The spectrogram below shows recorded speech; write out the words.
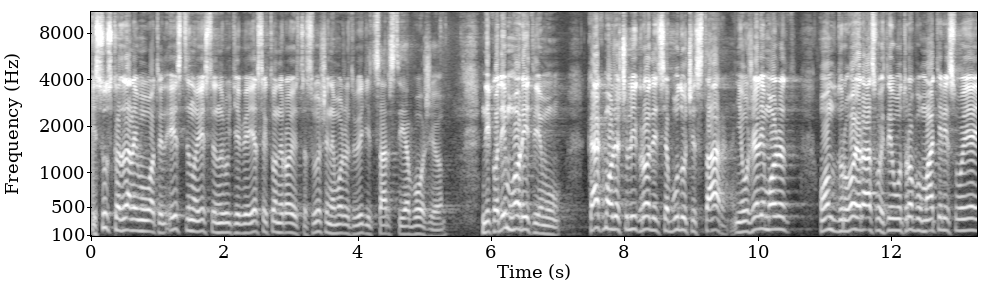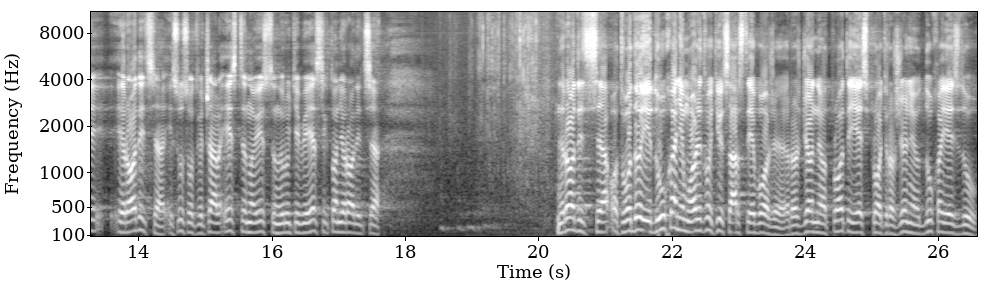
Иисус сказал ему, вот, истину, истину говорю тебе, если кто не родится свыше, не может увидеть Царствие Божьего. Никодим говорит ему, как может человек родиться, будучи стар? Неужели может он в другой раз войти в утробу матери своей и родиться? Иисус отвечал, истину, истину говорю тебе, если кто не родится, не родится от воды и духа, не может войти в Царствие Божие. Рожденный от плоти есть плоть, рожденный от духа есть дух.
